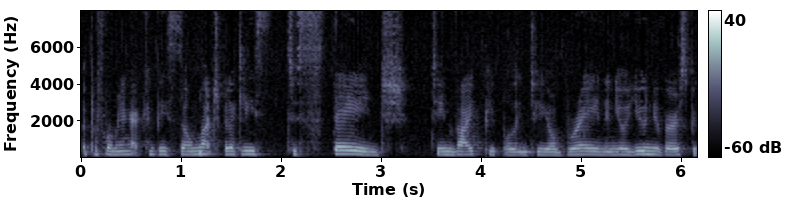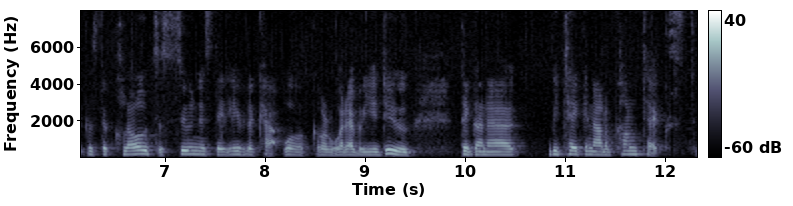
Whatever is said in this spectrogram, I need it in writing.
a performing act can be so much, but at least to stage to invite people into your brain and your universe because the clothes as soon as they leave the catwalk or whatever you do, they're gonna be taken out of context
